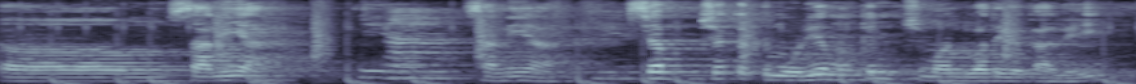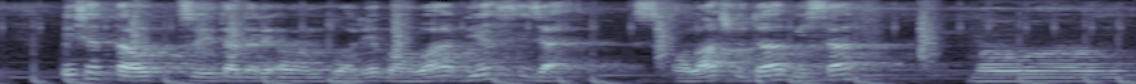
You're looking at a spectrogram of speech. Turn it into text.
em, Sania. Iya. Ah, Sania. Saya, saya ketemu dia mungkin cuma dua tiga kali. Tapi saya tahu cerita dari orang tua dia bahwa dia sejak sekolah sudah bisa men-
